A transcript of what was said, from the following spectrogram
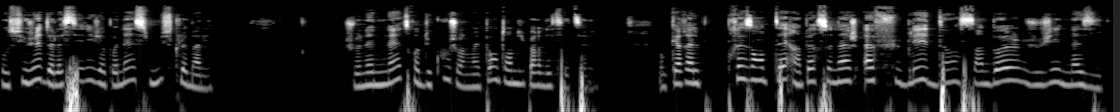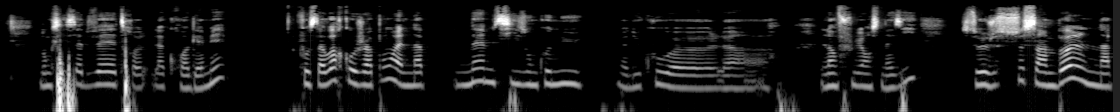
au sujet de la série japonaise Muscleman. Je venais de naître du coup j'en ai pas entendu parler de cette série car elle présentait un personnage affublé d'un symbole jugé nazi. Donc si ça devait être la croix gammée, faut savoir qu'au Japon, elle n'a même s'ils ont connu bah, du coup euh, l'influence nazie, ce, symbole n'a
